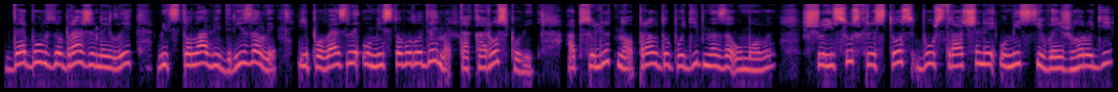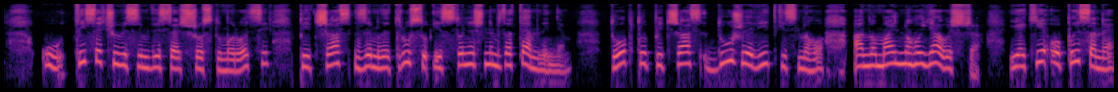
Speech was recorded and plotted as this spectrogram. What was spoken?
де був зображений лик, від стола відрізали і повезли у місто Володимир. Така розповідь абсолютно правдоподібна за умови, що Ісус Христос був страчений у місті Вишгороді у 1086 році під час землетрусу із сонячним затемненням тобто під час дуже рідкісного аномального явища, яке описане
